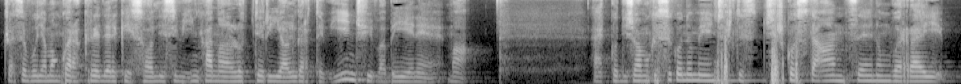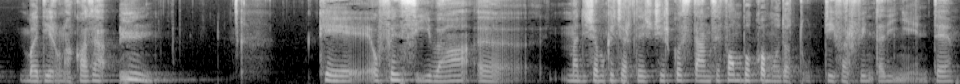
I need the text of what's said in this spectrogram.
Cioè se vogliamo ancora credere che i soldi si vincano alla lotteria o al gratte vinci, va bene, ma ecco, diciamo che secondo me in certe circostanze non vorrei dire una cosa che offensiva, eh, ma diciamo che in certe circostanze fa un po' comodo a tutti far finta di niente.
